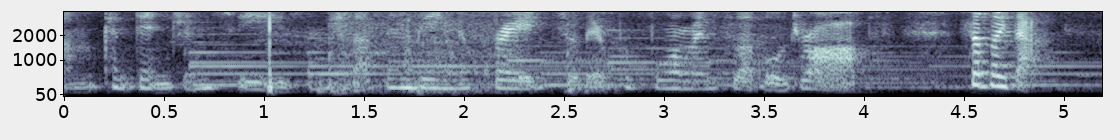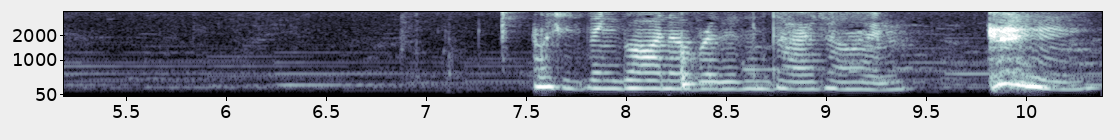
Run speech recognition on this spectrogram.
um, contingencies and stuff, and being afraid so their performance level drops, stuff like that. Which has been gone over this entire time.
